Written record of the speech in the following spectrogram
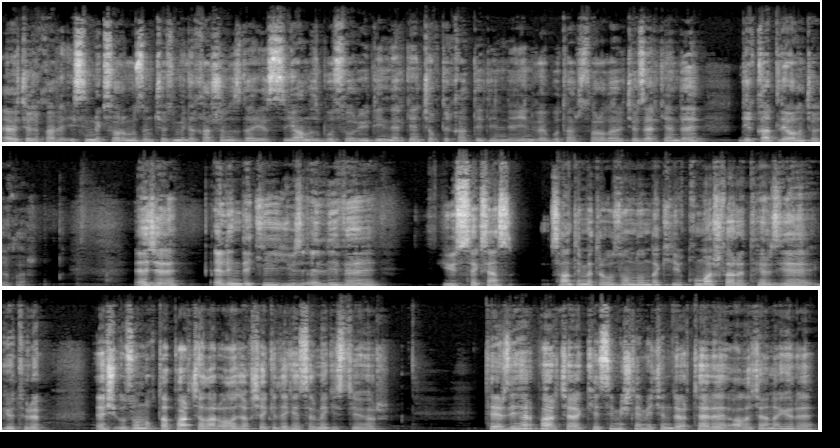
Evet çocuklar, isimlik sorumuzun çözümüyle karşınızdayız. Yalnız bu soruyu dinlerken çok dikkatli dinleyin ve bu tarz soruları çözerken de dikkatli olun çocuklar. Ece elindeki 150 ve 180 santimetre uzunluğundaki kumaşları terziye götürüp eş uzunlukta parçalar olacak şekilde kestirmek istiyor. Terzi her parça kesim işlemi için 4 TL alacağına göre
